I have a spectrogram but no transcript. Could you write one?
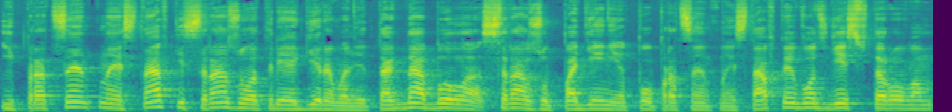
и процентные ставки сразу отреагировали. Тогда было сразу падение по процентной ставке, вот здесь второго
